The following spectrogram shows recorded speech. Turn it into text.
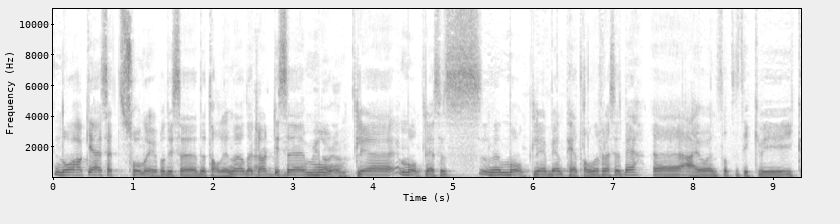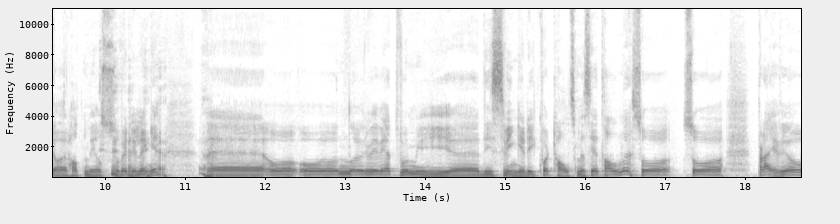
nå har ikke jeg sett så nøye på disse detaljene. og Det er klart, Disse månedlige, månedlige, månedlige BNP-tallene fra SSB er jo en statistikk vi ikke har hatt med oss så veldig lenge. Eh, og, og, når vi vet hvor mye de svinger de kvartalsmessige tallene, så, så pleier vi å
